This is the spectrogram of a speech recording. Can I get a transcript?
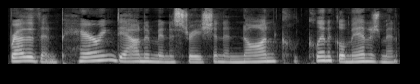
rather than paring down administration and non clinical management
